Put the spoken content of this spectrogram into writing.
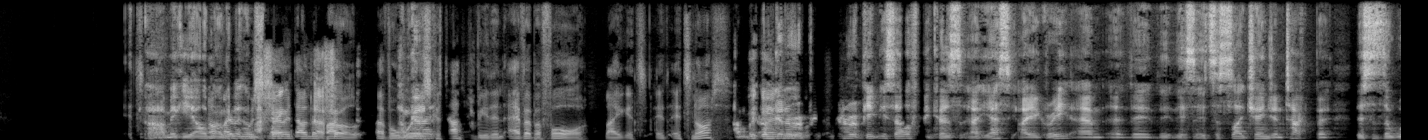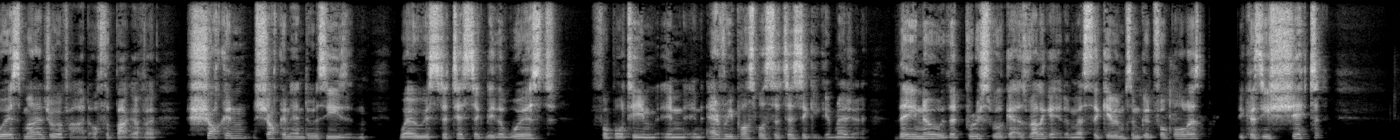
oh, Micky, I'm, not I'm like gonna, we're staring down the barrel of a I'm worse gonna, catastrophe than ever before. Like it's it, it's not. I'm, I'm going to repeat, repeat myself because uh, yes, I agree. Um, uh, the, the, it's, it's a slight change in tact, but this is the worst manager we've had off the back of a shocking, shocking end of a season where we were statistically the worst football team in in every possible statistic you can measure. They know that Bruce will get us relegated unless they give him some good footballers because he's shit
